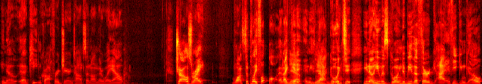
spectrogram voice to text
you know, uh, Kitan Crawford, Jerrin Thompson on their way out. Charles Wright, wants to play football, and I get yeah. it. And he's yeah. not going to, you know, he was going to be the third guy if he can go,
